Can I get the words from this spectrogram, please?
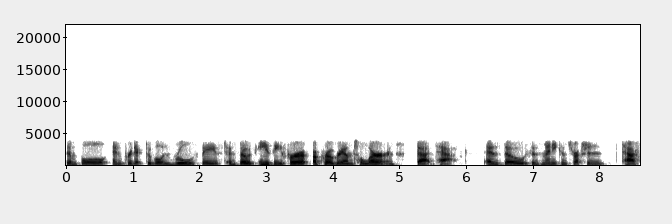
simple and predictable and rules based. And so it's easy for a program to learn that task. And so, since many construction tasks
